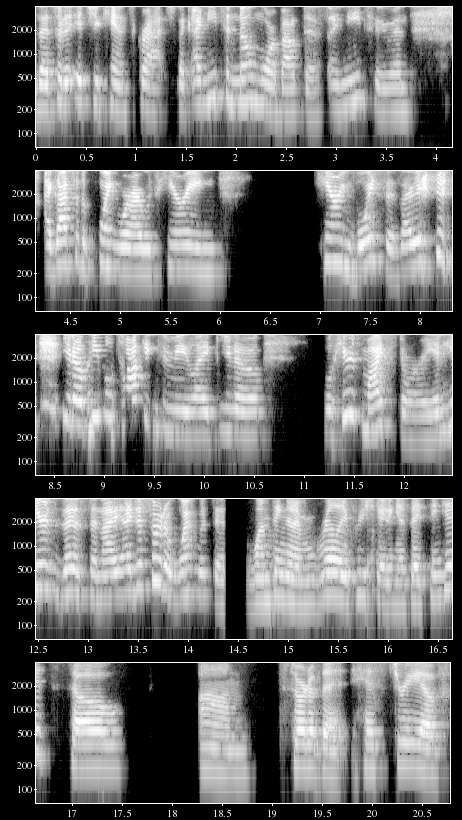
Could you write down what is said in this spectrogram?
that sort of itch you can't scratch. Like I need to know more about this. I need to. And I got to the point where I was hearing hearing voices. I you know, people talking to me like, you know, well, here's my story and here's this. And I, I just sort of went with it. One thing that I'm really appreciating is I think it's so um sort of the history of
